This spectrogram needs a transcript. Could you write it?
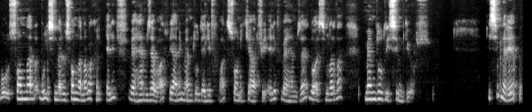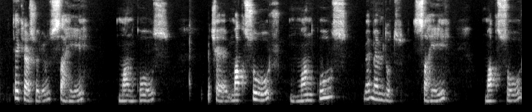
Bu sonlar, bu isimlerin sonlarına bakın elif ve hemze var. Yani memdud elif var. Son iki harfi elif ve hemze. Dolayısıyla bunlara da memdud isim diyoruz. İsimleri tekrar söylüyoruz. Sahih, mankus, şey, maksur, mankus ve memdud. Sahih, maksur,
